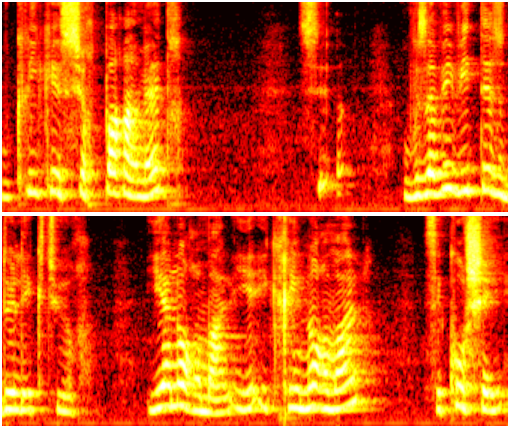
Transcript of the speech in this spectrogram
vous cliquez sur paramètres, vous avez vitesse de lecture. Il y normal, il y écrit normal, c'est coché,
